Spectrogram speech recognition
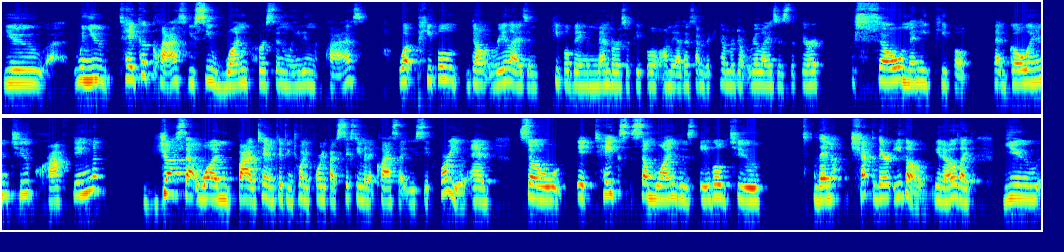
you, when you take a class, you see one person leading the class. What people don't realize, and people being members or people on the other side of the camera don't realize, is that there are so many people that go into crafting just that one 5, 10, 15, 20, 45, 60 minute class that you see before you. And so it takes someone who's able to then check their ego, you know, like you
